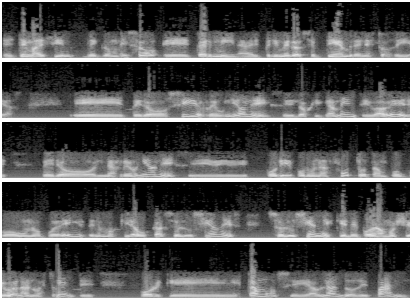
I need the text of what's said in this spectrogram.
El tema de fideicomiso eh, termina el primero de septiembre en estos días. Eh, pero sí, reuniones, eh, lógicamente, va a haber pero en las reuniones, eh, por ir por una foto tampoco uno puede ir, tenemos que ir a buscar soluciones, soluciones que le podamos llevar a nuestro gente, porque estamos eh, hablando de pan,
